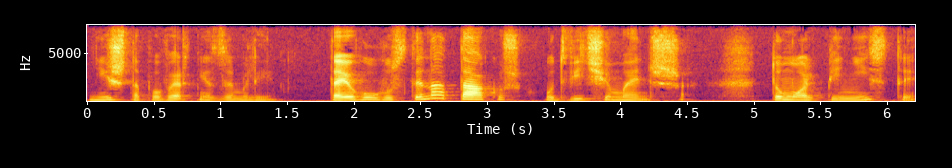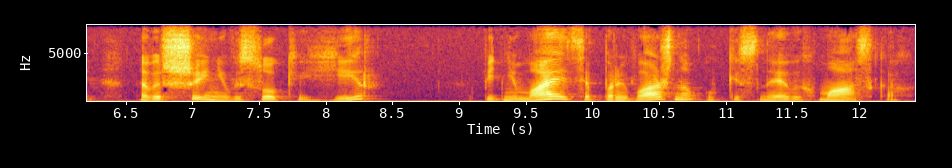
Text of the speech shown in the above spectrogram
ніж на поверхні Землі. Та його густина також удвічі менша. Тому альпіністи на вершині високих гір піднімаються переважно у кисневих масках.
